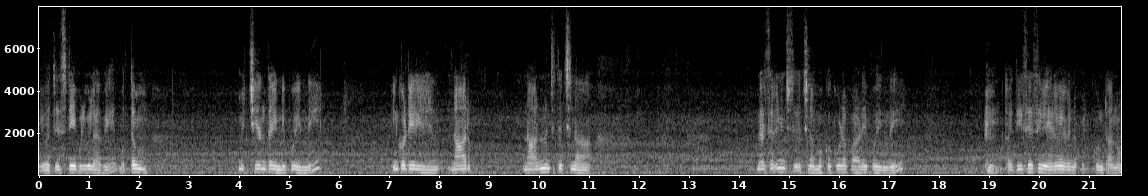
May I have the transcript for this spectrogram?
ఇవి వచ్చేసి టేబుల్ గులాబీ. మొత్తం మిర్చి అంతా ఎండిపోయింది. ఇంకోటి నారు నారు నుంచి తెచ్చిన నర్సరీ నుంచి తెచ్చిన మొక్క కూడా పాడైపోయింది. అవి తీసేసి వేరే ఏమైనా పెట్టుకుంటాను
